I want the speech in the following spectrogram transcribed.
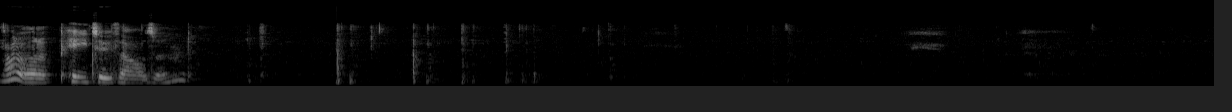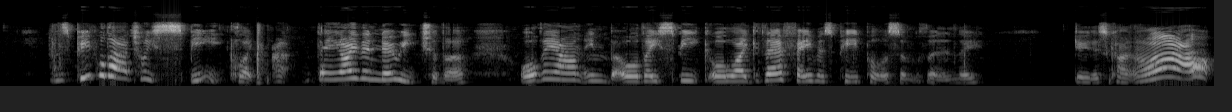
I don't want a P2000. there's people that actually speak like uh, they either know each other or they aren't in or they speak or like they're famous people or something and they do this kind of ah!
